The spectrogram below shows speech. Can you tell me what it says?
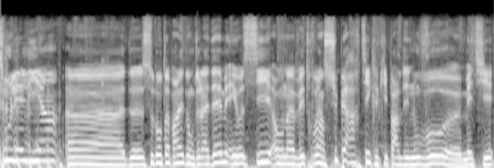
tous les liens euh, de ce dont tu as parlé, donc de l'ADEME. Et aussi, on avait trouvé un super article qui parle des nouveaux euh, métiers.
